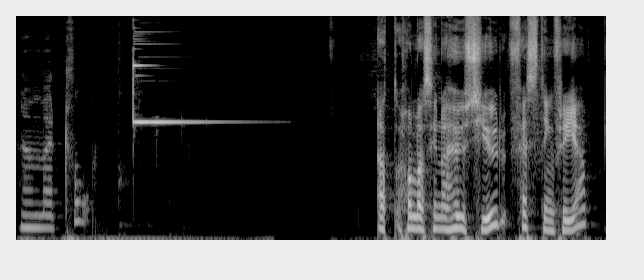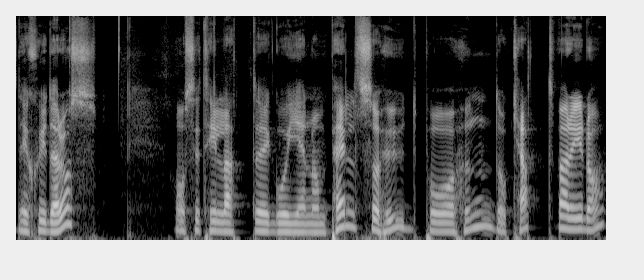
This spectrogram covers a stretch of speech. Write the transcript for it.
Nummer två. Att hålla sina husdjur fästingfria, det skyddar oss. Och se till att eh, gå igenom päls och hud på hund och katt varje dag.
